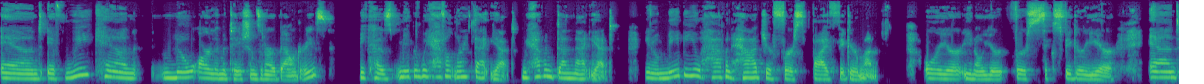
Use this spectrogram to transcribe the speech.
and if we can know our limitations and our boundaries because maybe we haven't learned that yet we haven't done that yet you know maybe you haven't had your first five figure month or your you know your first six figure year and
